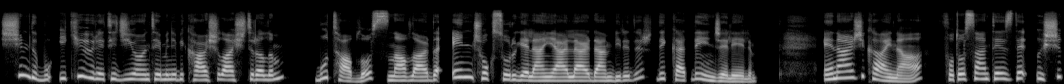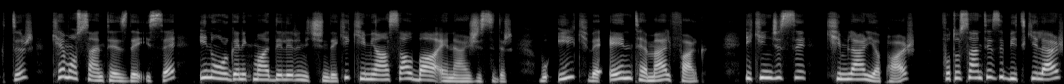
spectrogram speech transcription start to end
Şimdi bu iki üretici yöntemini bir karşılaştıralım. Bu tablo sınavlarda en çok soru gelen yerlerden biridir. Dikkatle inceleyelim. Enerji kaynağı fotosentezde ışıktır, kemosentezde ise inorganik maddelerin içindeki kimyasal bağ enerjisidir. Bu ilk ve en temel fark. İkincisi kimler yapar? Fotosentezi bitkiler,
